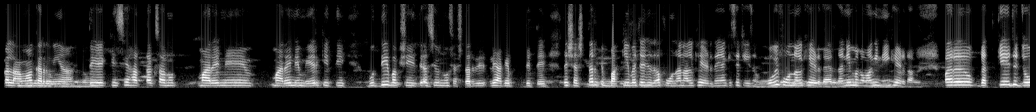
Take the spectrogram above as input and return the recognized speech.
ਕਲਾਵਾਂ ਕਰਨੀਆਂ ਤੇ ਕਿਸੇ ਹੱਦ ਤੱਕ ਸਾਨੂੰ ਮਾਰੇ ਨੇ ਮਹਾਰਾਜ ਨੇ ਮਿਹਰ ਕੀਤੀ, ਬੁੱਧੀ ਬਖਸ਼ੀ ਤੇ ਅਸੀਂ ਉਹਨੂੰ ਸ਼ਸਤਰ ਲਿਆ ਕੇ ਦਿੱਤੇ। ਤੇ ਸ਼ਸਤਰ ਤੇ ਬਾਕੀ ਬੱਚੇ ਜਿਹਦਾ ਫੋਨਾਂ ਨਾਲ ਖੇਡਦੇ ਆ ਕਿਸੇ ਚੀਜ਼, ਉਹ ਵੀ ਫੋਨ ਨਾਲ ਖੇਡਦਾ, ਏਦਾਂ ਨਹੀਂ ਮੈਂ ਕਹਾਂਗੀ ਨਹੀਂ ਖੇਡਦਾ। ਪਰ ਗੱਤਕੇ 'ਚ ਜੋ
